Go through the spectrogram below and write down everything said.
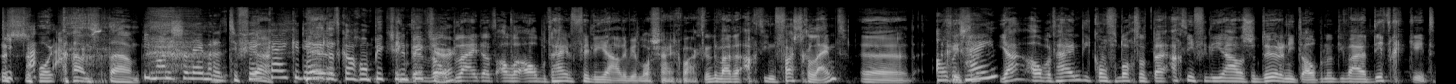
ja. mooi aanstaan. Die man is alleen maar aan tv ja. kijken. Nee, dat kan gewoon picture-in-picture. Ik ben wel blij dat alle Albert Heijn-filialen weer los zijn gemaakt. Er waren 18 vastgelijmd. Uh, Albert gisteren. Heijn? Ja, Albert Heijn die kon vanochtend bij 18 filialen zijn deuren niet openen... want die waren dichtgekit.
